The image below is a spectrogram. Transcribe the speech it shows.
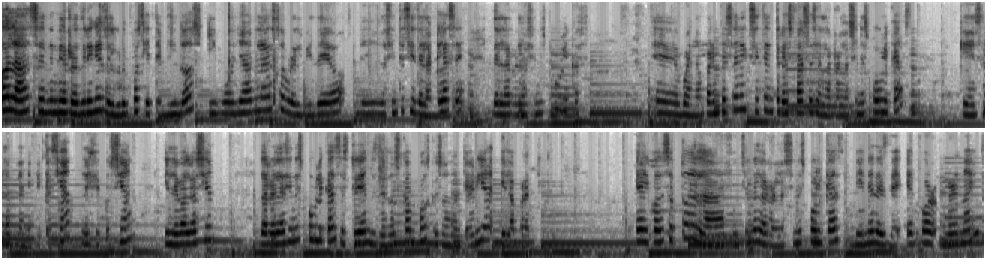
Hola, soy Denis Rodríguez del grupo 7002 y voy a hablar sobre el video de la síntesis de la clase de las relaciones públicas. Eh, bueno, para empezar existen tres fases en las relaciones públicas, que es la planificación, la ejecución y la evaluación. Las relaciones públicas se estudian desde dos campos, que son la teoría y la práctica. El concepto de la función de las relaciones públicas viene desde Edward Bernays,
